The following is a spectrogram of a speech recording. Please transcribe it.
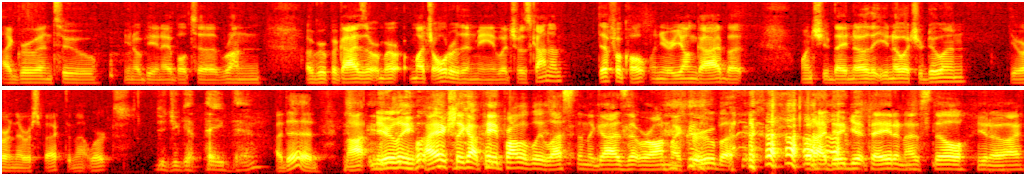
I grew into you know being able to run a group of guys that were much older than me, which was kind of difficult when you're a young guy. But once you they know that you know what you're doing, you earn their respect, and that works. Did you get paid then? I did. Not nearly. I actually got paid probably less than the guys that were on my crew, but but I did get paid, and I still, you know, I,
